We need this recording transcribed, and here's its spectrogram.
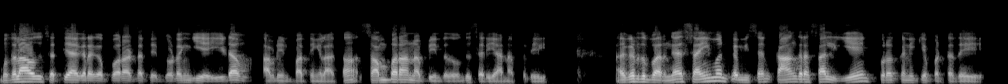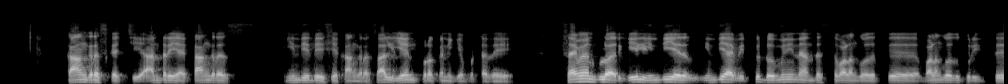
முதலாவது சத்தியாகிரக போராட்டத்தை தொடங்கிய இடம் அப்படின்னு பாத்தீங்களாக்கா சம்பரான் அப்படின்றது வந்து சரியான பதில். அதுக்கடுத்து பாருங்க சைமன் கமிஷன் காங்கிரஸால் ஏன் புறக்கணிக்கப்பட்டது? காங்கிரஸ் கட்சி அன்றைய காங்கிரஸ் இந்திய தேசிய காங்கிரஸால் ஏன் புறக்கணிக்கப்பட்டது? சைமன் குழு அறிக்கையில் இந்திய இந்தியாவிற்கு டொமினியன் அந்தஸ்து வழங்குவதற்கு வழங்குவது குறித்து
